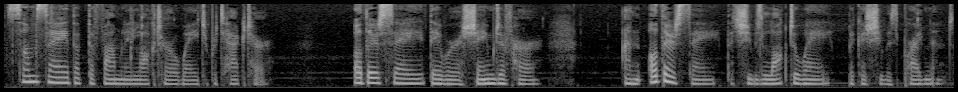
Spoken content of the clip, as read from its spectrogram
Some say that the family locked her away to protect her. Others say they were ashamed of her, and others say that she was locked away because she was pregnant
